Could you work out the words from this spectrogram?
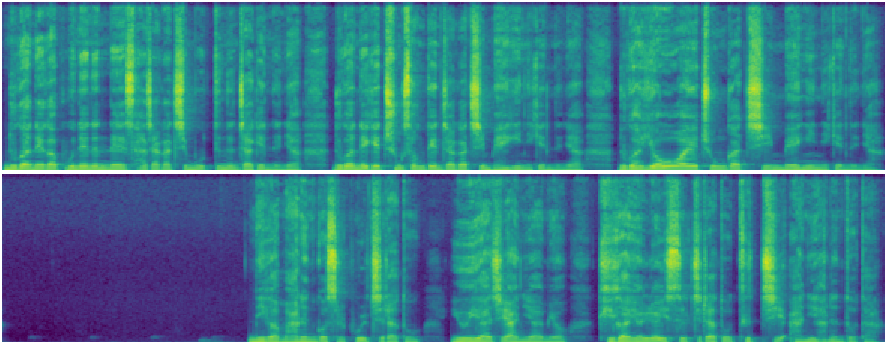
누가 내가 보내는 내 사자같이 못 듣는 자겠느냐? 누가 내게 충성된 자같이 맹인이겠느냐? 누가 여호와의 종같이 맹인이겠느냐? 네가 많은 것을 볼지라도 유의하지 아니하며 귀가 열려 있을지라도 듣지 아니하는도다.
